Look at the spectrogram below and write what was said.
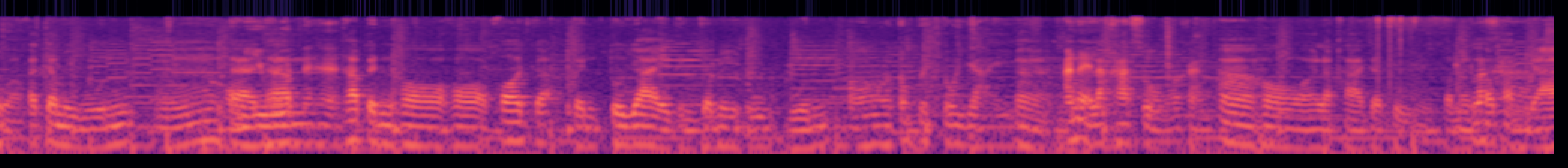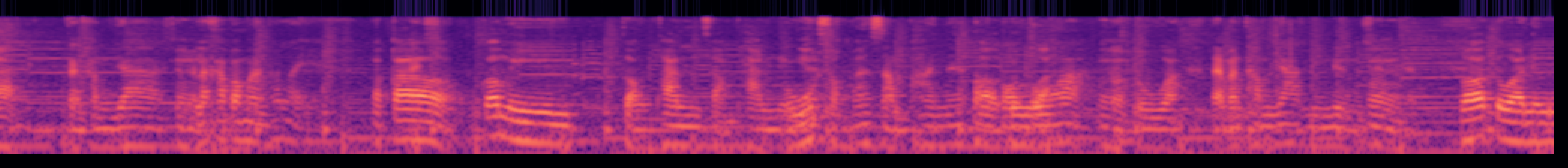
หัวก็จะมีวุ้นๆอืมผมแต่มีถ้าวุ้นนะฮะถ้าเป็นฮอฮอก็จะเป็นตัวใหญ่ถึงจะมีวุ้นอ๋อต้องเป็นตัวใหญ่อ่าอันไหนราคาสูงกว่ากันอ่าฮอราคาจะถูกแต่มันราก็คาทำยากแต่ทำยากใช่ไหมอ่าราคาประมาณเท่าไหร่อะแล้วก็ก็มี2,000 3,000อย่างโอ้เงี้ยสองพันสามพันนะต่ต่ออตัวตัวต่อตัว แต่มันทำยากนิดนึงใช่ไหมครับเพราะตัวหนึ่ง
